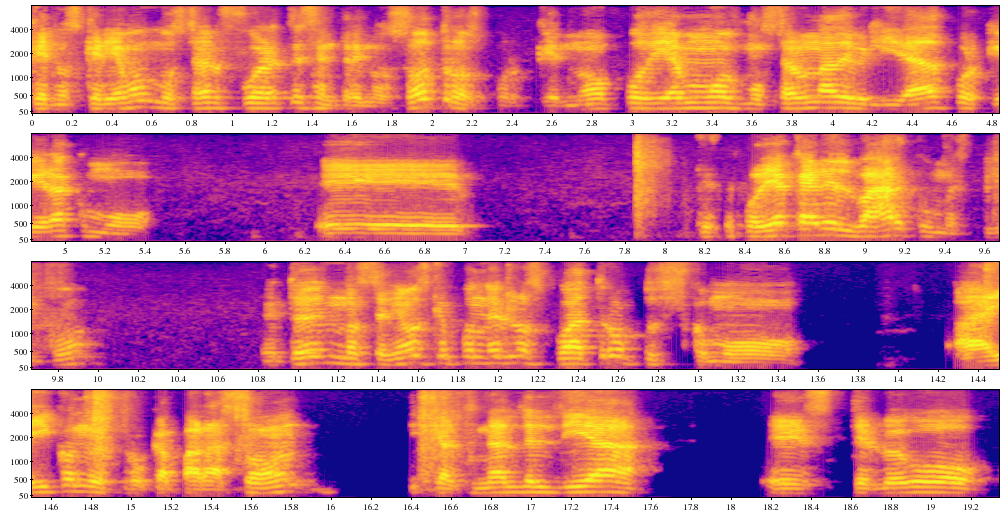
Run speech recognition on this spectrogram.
que nos queríamos mostrar fuertes entre nosotros, porque no podíamos mostrar una debilidad, porque era como eh, que se podía caer el barco, ¿me explico? Entonces nos teníamos que poner los cuatro, pues como ahí con nuestro caparazón, y que al final del día, este, luego,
